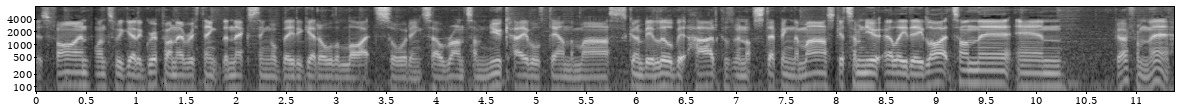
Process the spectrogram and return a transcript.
is fine. Once we get a grip on everything, the next thing will be to get all the lights sorting. So I'll run some new cables down the mast. It's going to be a little bit hard because we're not stepping the mast. Get some new LED lights on there and go from there.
